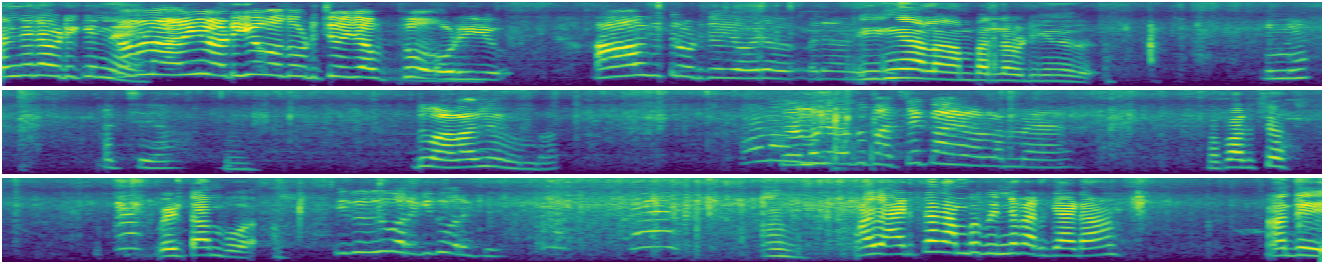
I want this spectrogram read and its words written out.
എന്തിനാ ഓടിക്കുന്നേ? നമ്മൾ ആരെങ്കിലും അടിക്കാൻ വന്ന് ഓടിച്ചു കഴിഞ്ഞാൽ അപ്പോൾ ഒടിക്കും ആവശ്യത്തിന് ഓടിച്ചു കഴിഞ്ഞാൽ ഓരോ ഇങ്ങനെയുള്ള കമ്പല്ല ഒടിക്കുന്നത് പിന്നെ പച്ചയാ. ഇത് വളഞ്ഞ കമ്പ. നമുക്ക് അത് പച്ചക്കായുള്ളമ്മേ ആ, പറിച്ചോ. വെട്ടാൻ പോവാ. ഇത് ഇത് പറിക്കും ഇത് പറിക്കും. അത് അടുത്ത കമ്പ് പിന്നെ പറിക്കാടാ. അതെ.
